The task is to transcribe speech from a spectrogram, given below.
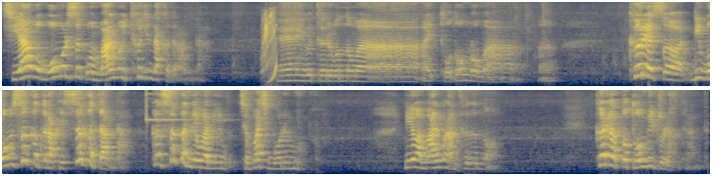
지하고 몸을 섞으면 말문이 터진다 하더랍니다 에이구 더러운 놈아. 아이 도둑놈아. 어? 그래서 네 몸 섞었더라. 그 섞었단다. 그 섞었는데 와네 전밭이 뭐래 뭐. 니와 말문 안 터졌노 그래가 또 돈 빌줄라 하더란다.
